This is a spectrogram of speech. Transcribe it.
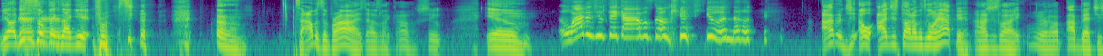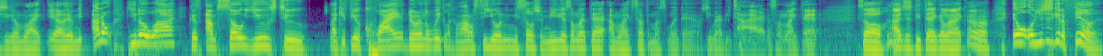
Yo, this is some Uh-huh. things I get from. um, so I was surprised. I was like, oh shoot. Um, Why did you think I was gonna give you a note? I don't. Oh, I just thought it was gonna happen. I was just like, "Uh, I bet you she gonna be like, yo, hear me. I don't. You know why? Because I'm so used to like if you're quiet during the week, like if I don't see you on any social media or something like that, I'm like something must have went down. She might be tired or something like that. So I just be thinking like, uh, it- or you just get a feeling.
